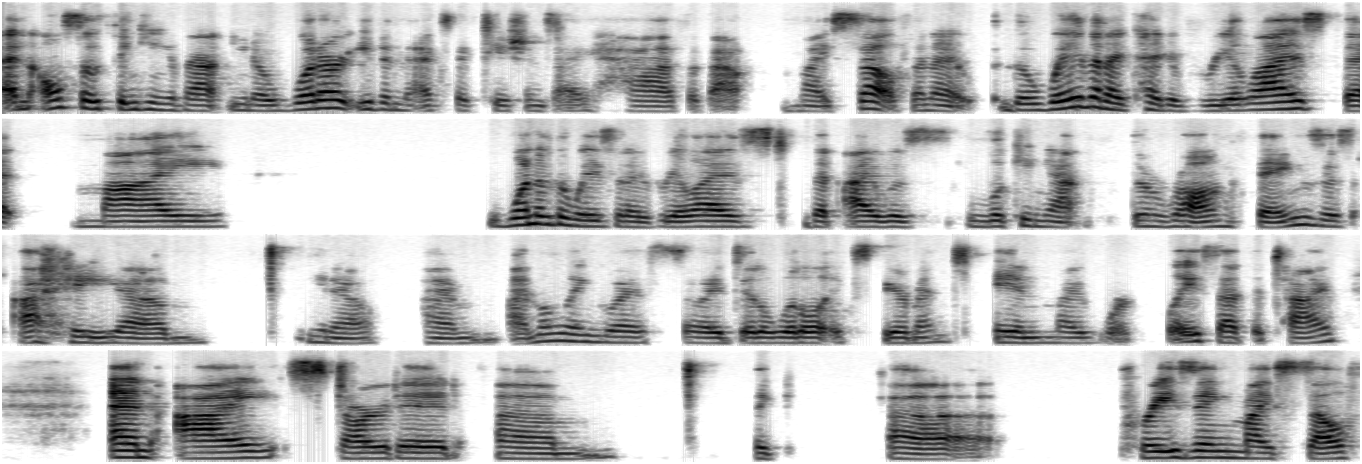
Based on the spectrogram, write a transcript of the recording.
and also thinking about you know what are even the expectations i have about myself? And I, the way that i kind of realized that my one of the ways that I realized that I was looking at the wrong things is I, um, you know, I'm I'm a linguist, so I did a little experiment in my workplace at the time, and I started um, like uh, praising myself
